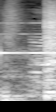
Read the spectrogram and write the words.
Bye.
